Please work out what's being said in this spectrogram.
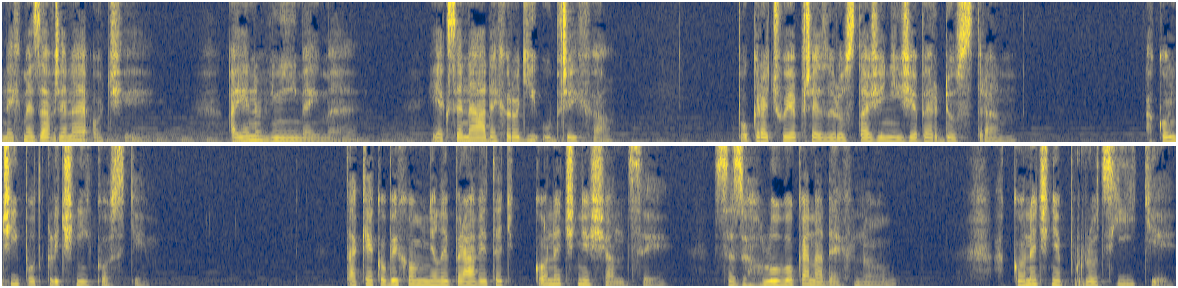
Nechme zavřené oči a jen vnímejme, jak se nádech rodí u břicha, pokračuje přes roztažení žeber do stran a končí pod kliční kosti tak jako bychom měli právě teď konečně šanci se zhluboka nadechnout a konečně procítit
